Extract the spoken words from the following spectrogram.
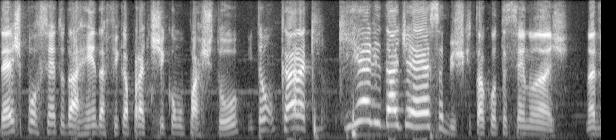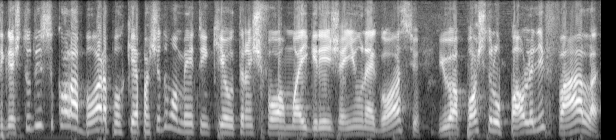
10% da renda fica pra ti como pastor. Então, cara, que, que realidade é essa, bicho, que tá acontecendo nas, nas igrejas? Tudo isso colabora, porque a partir do momento em que eu transformo a igreja em um negócio, e o apóstolo Paulo ele fala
